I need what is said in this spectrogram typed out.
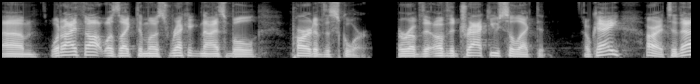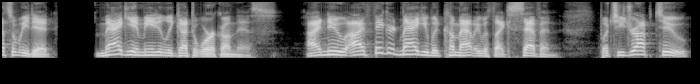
um, what I thought was like the most recognizable part of the score or of the of the track you selected. Okay, all right, so that's what we did. Maggie immediately got to work on this. I knew, I figured Maggie would come at me with like seven, but she dropped two.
